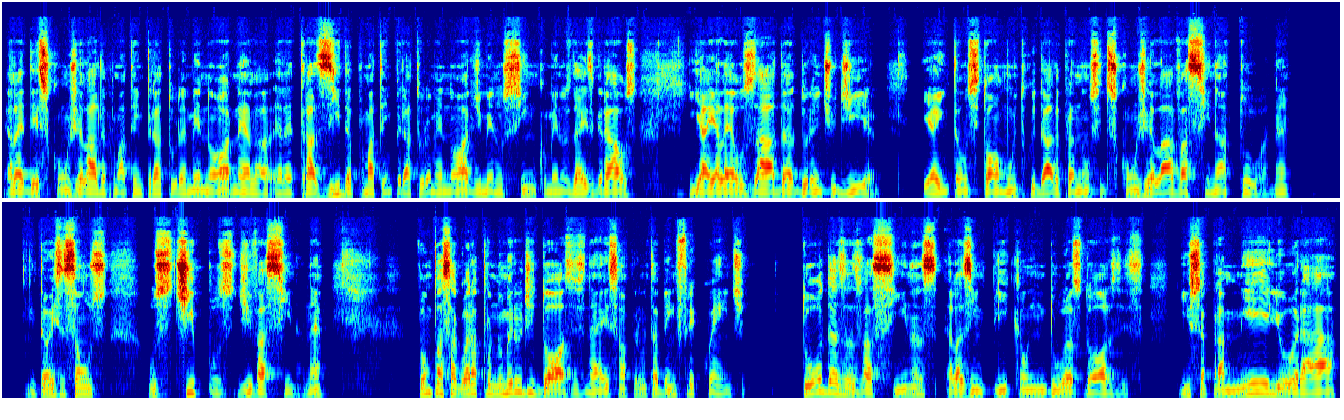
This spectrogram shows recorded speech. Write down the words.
ela é descongelada para uma temperatura menor, né? ela, ela é trazida para uma temperatura menor, de menos 5, menos 10 graus, e aí ela é usada durante o dia. E aí então se toma muito cuidado para não se descongelar a vacina à toa. Né? Então esses são os, os tipos de vacina. Né? Vamos passar agora para o número de doses. Né? Isso é uma pergunta bem frequente. Todas as vacinas elas implicam em duas doses. Isso é para melhorar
